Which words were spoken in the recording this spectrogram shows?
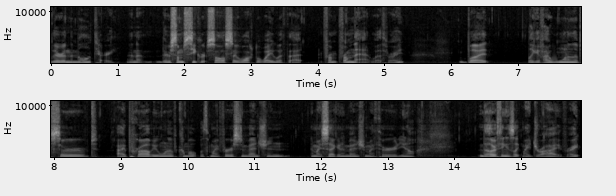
they're in the military, and there's some secret sauce I walked away with that from from that with right. But like, if I wouldn't have served, I probably wouldn't have come up with my first invention and my second invention, my third. You know, the other thing is like my drive, right?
